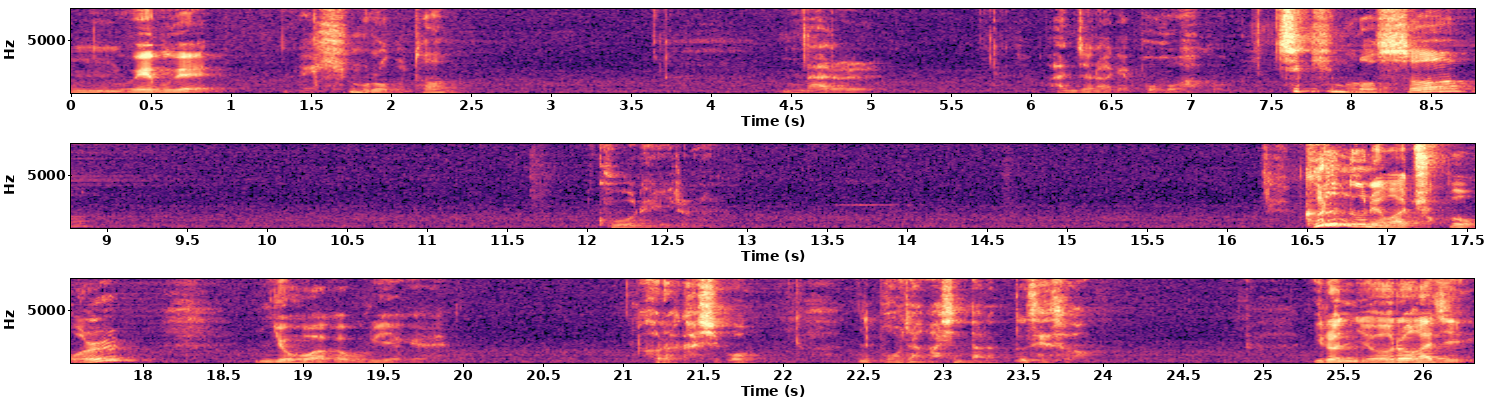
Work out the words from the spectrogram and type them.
음, 외부의 힘으로부터 나를 안전하게 보호하고 지킴으로써 구원에 이르는. 그런 은혜와 축복을 여호와가 우리에게 허락하시고 보장하신다는 뜻에서 이런 여러 가지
